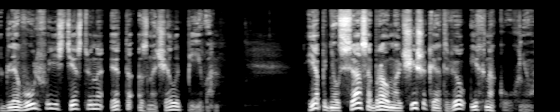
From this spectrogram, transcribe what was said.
Для Вульфа, естественно, это означало пиво. Я поднялся, собрал мальчишек и отвел их на кухню.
